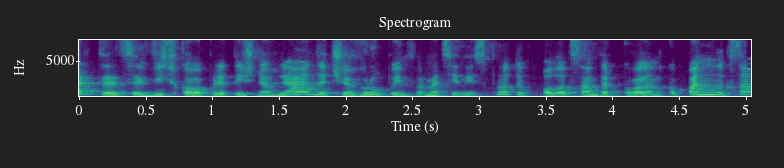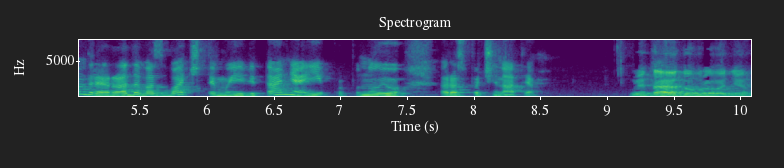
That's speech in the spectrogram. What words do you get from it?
експерт. Це військово-політичний оглядач групи інформаційний спротив Олександр Коваленко. Пане Олександре, рада вас бачити. Мої вітання і пропоную розпочинати. Вітаю доброго дня.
